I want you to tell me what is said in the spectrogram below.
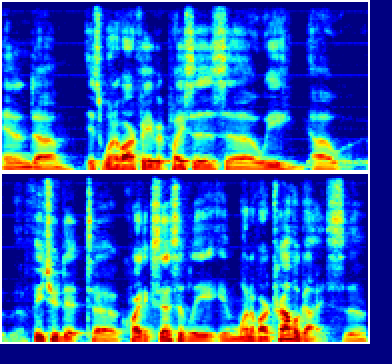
and um, it's one of our favorite places. Uh, we uh, featured it uh, quite extensively in one of our travel guides, uh,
